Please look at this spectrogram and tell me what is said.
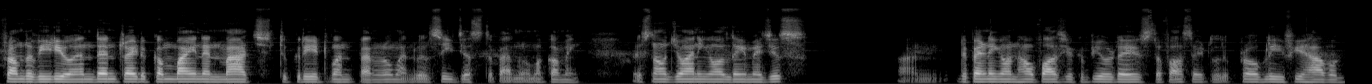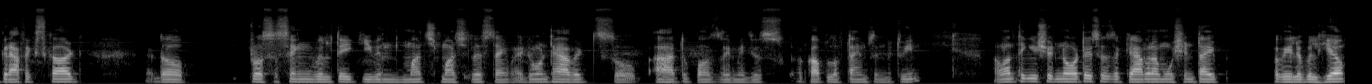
from the video and then try to combine and match to create one panorama and we'll see just the panorama coming it's now joining all the images. And depending on how fast your computer is the faster it will probably if you have a graphics card the processing will take even much much less time. I don't have it so I had to pause the images a couple of times in between. Now one thing you should notice is the camera motion type available here.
